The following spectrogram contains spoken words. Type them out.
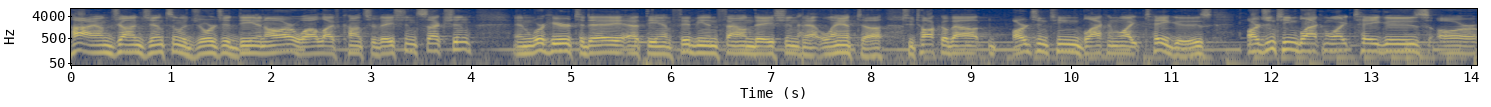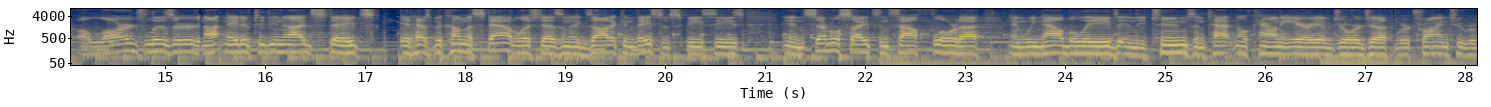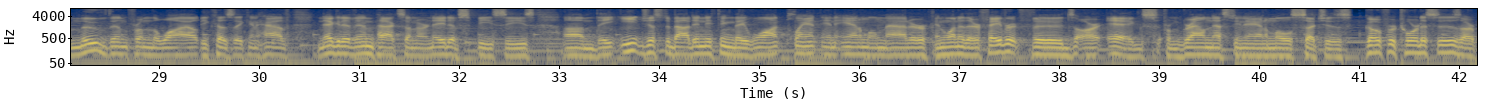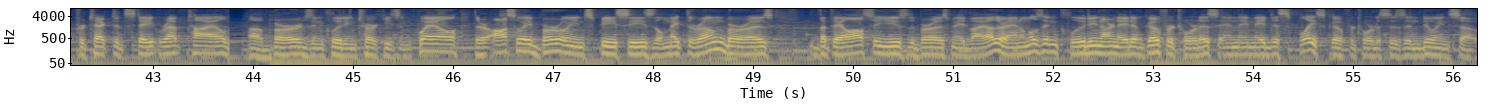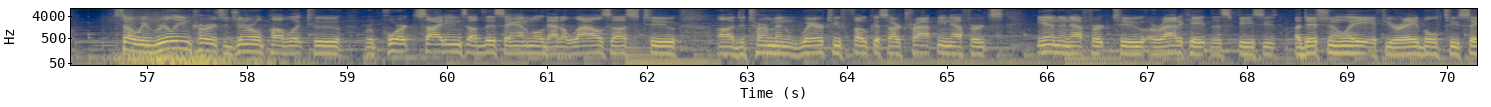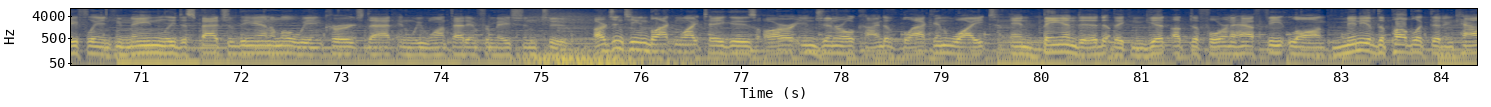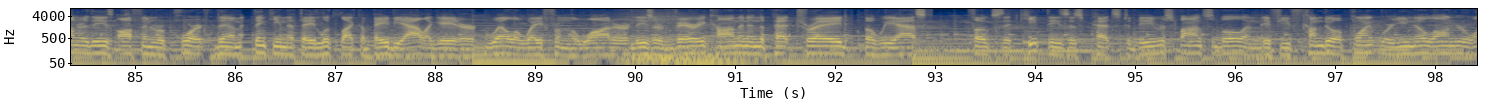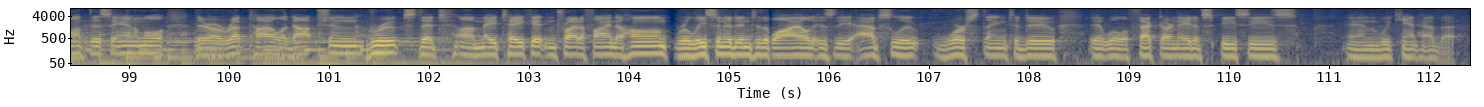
Hi, I'm John Jensen with Georgia DNR Wildlife Conservation Section, and we're here today at the Amphibian Foundation in Atlanta to talk about Argentine black and white tegus. Argentine black and white tegus are a large lizard not native to the United States. It has become established as an exotic invasive species in several sites in South Florida, and we now believe in the Toombs and Tattnall County area of Georgia. We're trying to remove them from the wild because they can have negative impacts on our native species. Um, they eat just about anything they want, plant and animal matter, and one of their favorite foods are eggs from ground nesting animals such as gopher our protected state reptile, uh, birds including turkeys and quail. They're also a burrowing species. They'll make their own burrows but they'll also use the burrows made by other animals, including our native gopher tortoise, and they may displace gopher tortoises in doing so. So we really encourage the general public to report sightings of this animal. That allows us to uh, determine where to focus our trapping efforts in an effort to eradicate this species. Additionally, if you're able to safely and humanely dispatch of the animal, we encourage that and we want that information too. Argentine black and white tegus are in general kind of black and white and banded. They can get up to four and a half feet long. Many of the public that encounter these often report them thinking that they look like a baby alligator well away from the water. These are very common in the pet trade, but we ask folks that keep these as pets to be responsible and if you've come to a point where you no longer want this animal, there are reptile adoption groups that uh, may take it and try to find a home. Releasing it into the wild is the absolute worst thing to do. It will affect our native species and we can't have that.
